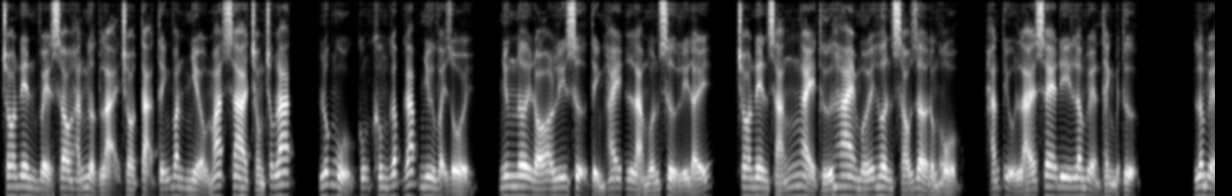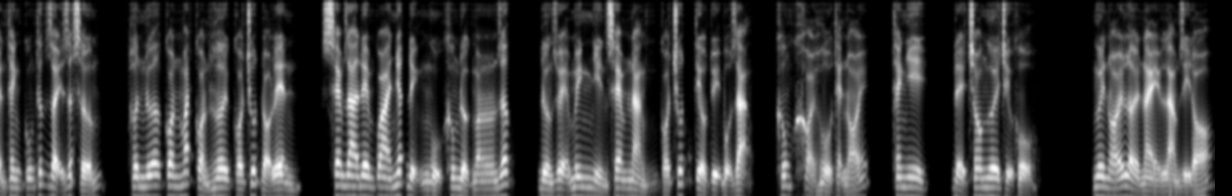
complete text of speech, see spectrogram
cho nên về sau hắn ngược lại cho tạ tĩnh văn nhiều massage trong chốc lát, lúc ngủ cũng không gấp gáp như vậy rồi, nhưng nơi đó lý sự tình hay là muốn xử lý đấy, cho nên sáng ngày thứ hai mới hơn sáu giờ đồng hồ, hắn tự lái xe đi lâm huyện thành biệt thự. Lâm huyện thanh cũng thức dậy rất sớm, hơn nữa con mắt còn hơi có chút đỏ lên xem ra đêm qua nhất định ngủ không được ngon giấc, đường duệ minh nhìn xem nàng có chút tiểu tụy bộ dạng, không khỏi hổ thẹn nói, thanh nhi, để cho ngươi chịu khổ. Ngươi nói lời này làm gì đó?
